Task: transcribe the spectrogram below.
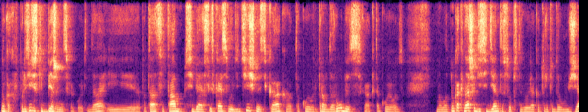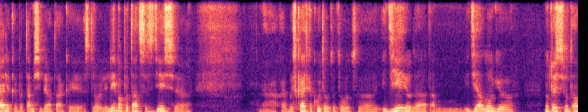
ну, как политический беженец какой-то, да, и пытаться там себя, искать свою идентичность как вот такой вот правдорубец, как такой вот, ну вот, ну, как наши диссиденты, собственно говоря, которые туда уезжали, как бы там себя так и строили. Либо пытаться здесь э, как бы искать какую-то вот эту вот э, идею, да, там, идеологию. Ну, то есть, вот а,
